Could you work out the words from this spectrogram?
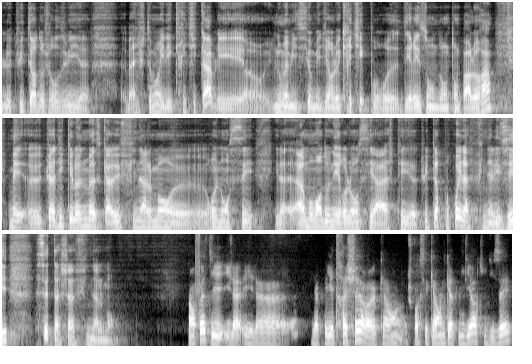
le Twitter d'aujourd'hui, euh, bah, justement, il est critiquable, et euh, nous-mêmes ici aux médias, on le critique pour euh, des raisons dont on parlera. Mais tu as dit qu'Elon Musk avait finalement renoncé, il a, à un moment donné renoncé à acheter Twitter. Pourquoi il a finalisé cet achat finalement? En fait, il, a, payé très cher, 40, je crois que c'est 44 milliards, tu disais.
